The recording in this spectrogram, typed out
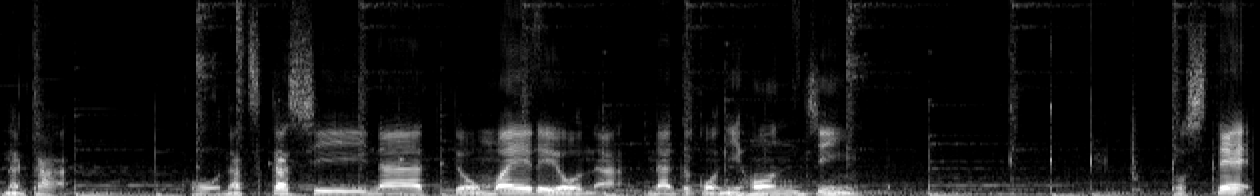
ー、なんかこう懐かしいなって思えるようななんかこう日本人として、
